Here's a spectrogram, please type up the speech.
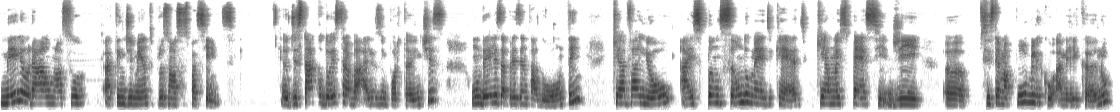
melhorar o nosso atendimento para os nossos pacientes. Eu destaco dois trabalhos importantes, um deles apresentado ontem, que avaliou a expansão do Medicaid, que é uma espécie de sistema público americano,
